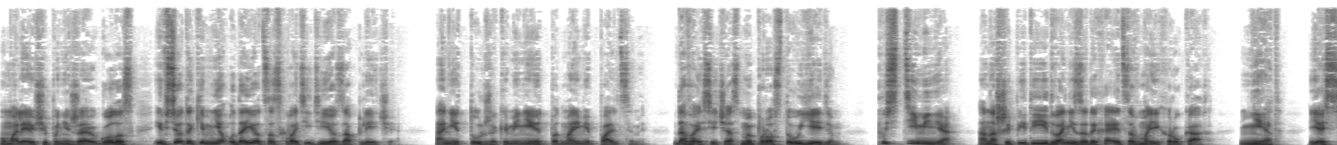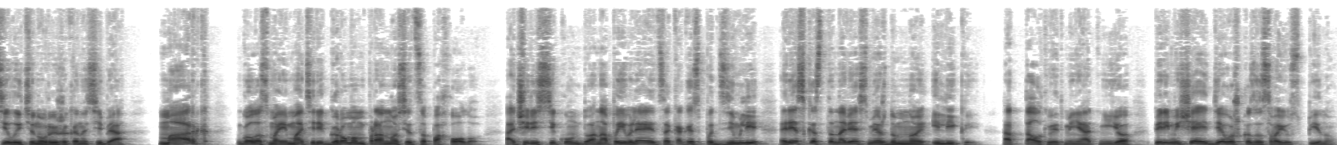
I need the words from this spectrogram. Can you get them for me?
Умоляюще понижаю голос, и все-таки мне удается схватить ее за плечи. Они тут же каменеют под моими пальцами. «Давай сейчас мы просто уедем!» «Пусти меня!» Она шипит и едва не задыхается в моих руках. «Нет!» Я с силой тяну Рыжика на себя. «Марк!» Голос моей матери громом проносится по холу. А через секунду она появляется, как из-под земли, резко становясь между мной и Ликой. Отталкивает меня от нее, перемещает девушку за свою спину.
